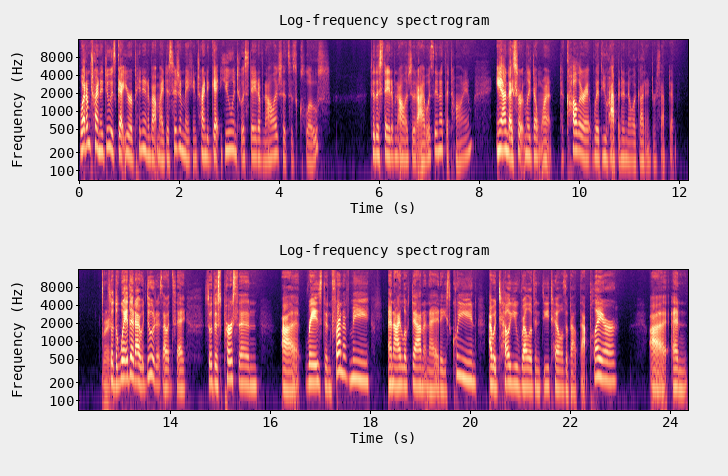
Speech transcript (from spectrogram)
what I'm trying to do is get your opinion about my decision making, trying to get you into a state of knowledge that's as close to the state of knowledge that I was in at the time. And I certainly don't want to color it with you happen to know it got intercepted. Right. So the way that I would do it is I would say, so this person uh, raised in front of me, and I looked down and I had ace queen, I would tell you relevant details about that player. Uh, and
